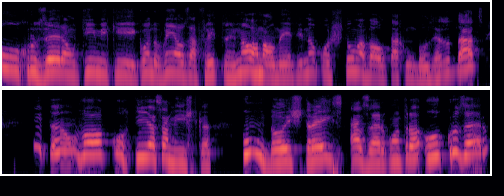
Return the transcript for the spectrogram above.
o Cruzeiro é um time que, quando vem aos aflitos, normalmente não costuma voltar com bons resultados. Então, vou curtir essa mística. 1, 2, 3 a 0 contra o Cruzeiro.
